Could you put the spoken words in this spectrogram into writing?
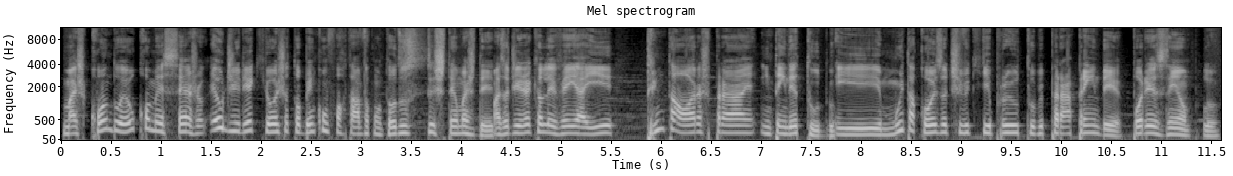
Mas quando eu comecei a jogar, eu diria que hoje eu tô bem confortável com todos os sistemas dele. Mas eu diria que eu levei aí 30 horas para entender tudo. E muita coisa eu tive que ir pro YouTube para aprender. Por exemplo,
